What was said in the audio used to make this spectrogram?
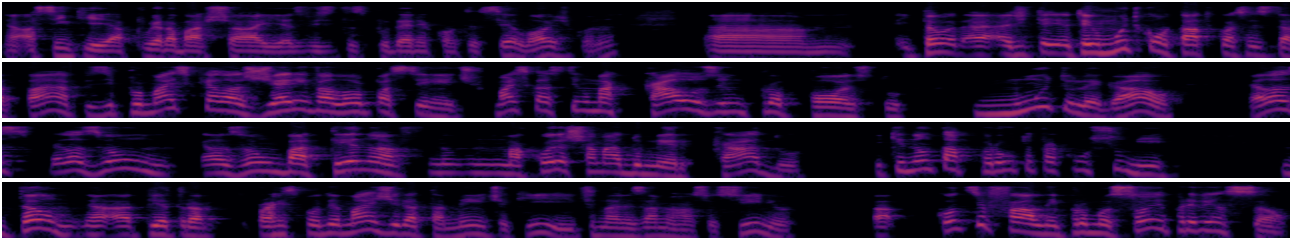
assim que a poeira baixar e as visitas puderem acontecer, lógico, né? Um, então, a gente eu tenho muito contato com essas startups e por mais que elas gerem valor para o paciente, por mais que elas tenham uma causa e um propósito muito legal, elas, elas, vão, elas vão bater numa, numa coisa chamada mercado e que não está pronto para consumir. Então, Pietra, para responder mais diretamente aqui e finalizar meu raciocínio, quando se fala em promoção e prevenção,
